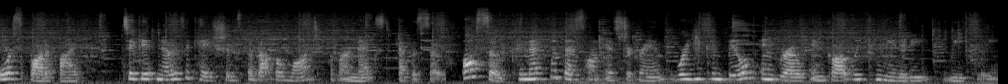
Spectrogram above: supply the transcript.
or Spotify to get notifications about the launch of our next episode. Also, connect with us on Instagram where you can build and grow in godly community weekly.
